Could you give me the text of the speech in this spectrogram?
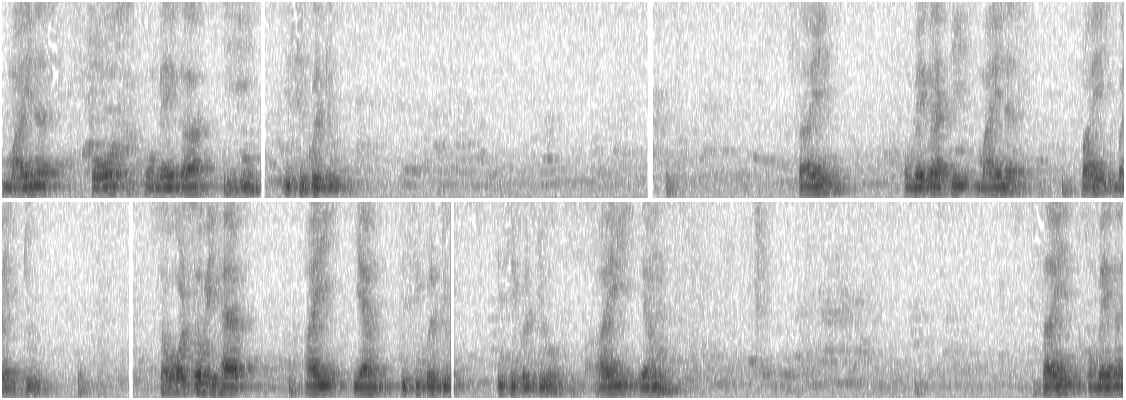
minus cos omega t is equal to sine omega t minus pi by 2. So also we have I m is equal to is equal to I m sine omega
